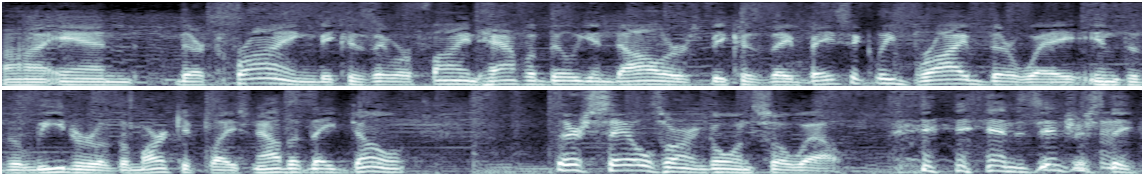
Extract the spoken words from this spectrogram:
Uh, and they're crying because they were fined half a billion dollars because they basically bribed their way into the leader of the marketplace. Now that they don't, their sales aren't going so well. and it's interesting.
